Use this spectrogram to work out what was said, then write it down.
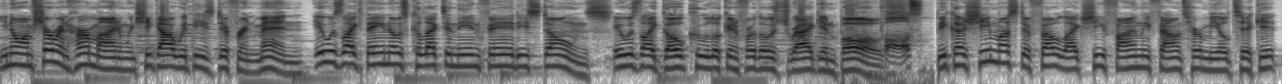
You know, I'm sure in her mind when she got with these different men, it was like Thanos collecting the Infinity Stones. It was like Goku looking for those Dragon Balls. Balls. Because she must have felt like she finally found her meal ticket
